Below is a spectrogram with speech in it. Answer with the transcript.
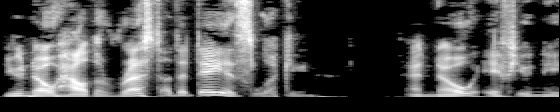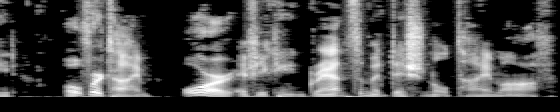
you know how the rest of the day is looking and know if you need overtime or if you can grant some additional time off.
